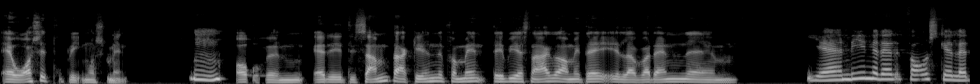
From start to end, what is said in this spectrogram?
er jo også et problem hos mænd. Mm. Og øhm, er det det samme, der er gældende for mænd, det vi har snakket om i dag, eller hvordan? Øhm... Ja, lige med den forskel, at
